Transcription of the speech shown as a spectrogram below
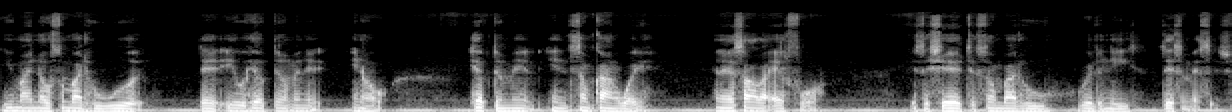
you might know somebody who would that it will help them and it you know help them in in some kind of way, and that's all I ask for is to share it to somebody who really needs this message.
